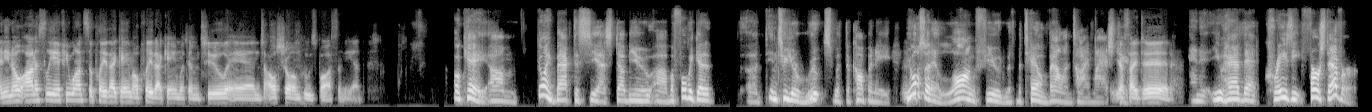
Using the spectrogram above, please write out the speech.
And you know, honestly, if he wants to play that game, I'll play that game with him too, and I'll show him who's boss in the end. Okay, um, going back to CSW, uh, before we get uh, into your roots with the company, you Mhm. also had a long feud with Mateo Valentine last year. Yes, I did. and it, you had that crazy first ever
